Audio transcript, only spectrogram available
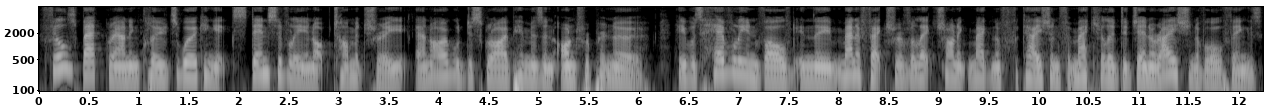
Phil's background includes working extensively in optometry, and I would describe him as an entrepreneur. He was heavily involved in the manufacture of electronic magnification for macular degeneration, of all things,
